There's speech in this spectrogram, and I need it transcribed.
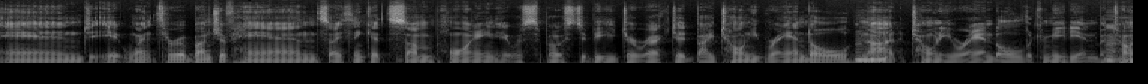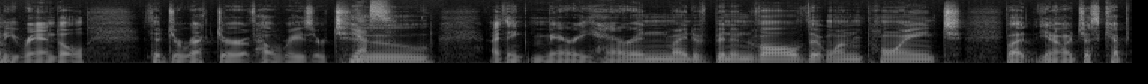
and it went through a bunch of hands. I think at some point it was supposed to be directed by Tony Randel, mm-hmm. not Tony Randall, the comedian, but Tony Randel, the director of Hellraiser 2. Yes. I think Mary Harron might have been involved at one point, but you know, it just kept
